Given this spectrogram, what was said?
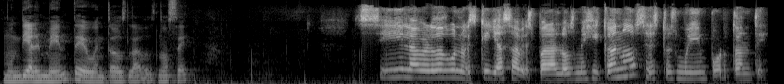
mundialmente o en todos lados, no sé. Sí, la verdad, bueno, es que ya sabes, para los mexicanos esto es muy importante.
